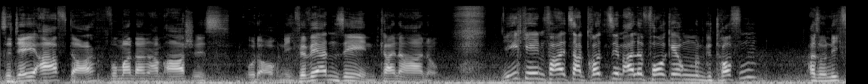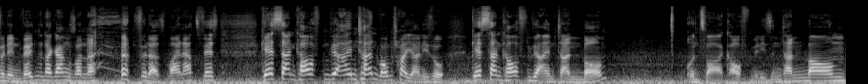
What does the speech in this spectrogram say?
The day after, wo man dann am Arsch ist. Oder auch nicht. Wir werden sehen, keine Ahnung. Ich jedenfalls habe trotzdem alle Vorkehrungen getroffen. Also nicht für den Weltuntergang, sondern für das Weihnachtsfest. Gestern kauften wir einen Tannenbaum. Schreie ich ja nicht so? Gestern kauften wir einen Tannenbaum. Und zwar kauften wir diesen Tannenbaum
